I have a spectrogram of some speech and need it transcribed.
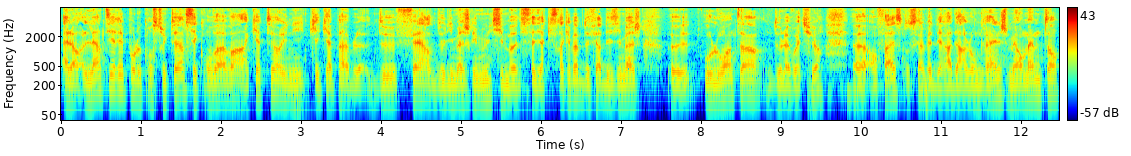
Alors l'intérêt pour le constructeur, c'est qu'on va avoir un capteur unique qui est capable de faire de l'imagerie multimode, c'est-à-dire qu'il sera capable de faire des images euh, au lointain de la voiture euh, en face, donc ce qu'on appelle des radars long range, mais en même temps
